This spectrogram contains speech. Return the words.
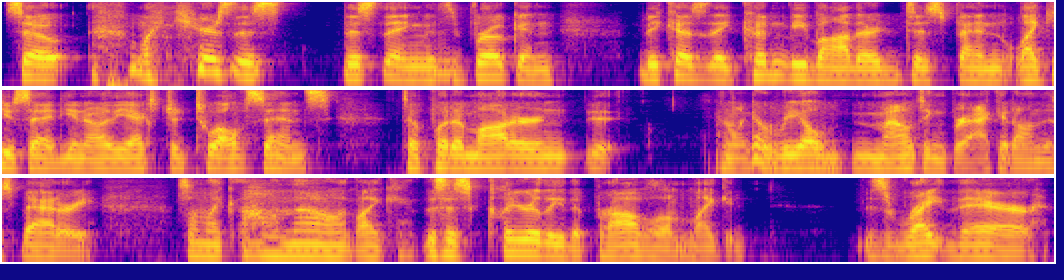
So like here's this this thing that's broken because they couldn't be bothered to spend, like you said, you know, the extra 12 cents to put a modern uh, like a real mounting bracket on this battery. So I'm like, oh no, like this is clearly the problem. Like it is right there.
